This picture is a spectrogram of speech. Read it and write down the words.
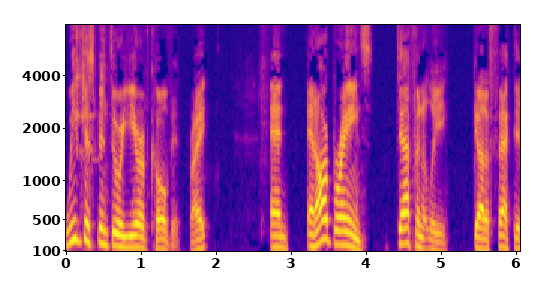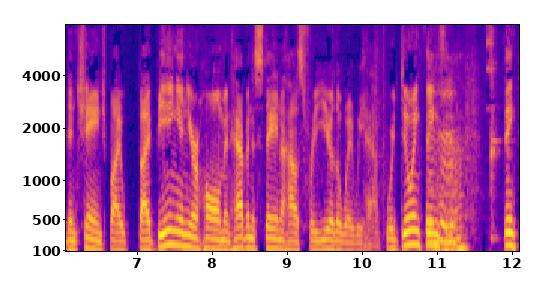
We've just been through a year of COVID, right? And and our brains definitely got affected and changed by by being in your home and having to stay in the house for a year the way we have. We're doing things. Mm-hmm. Thing.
